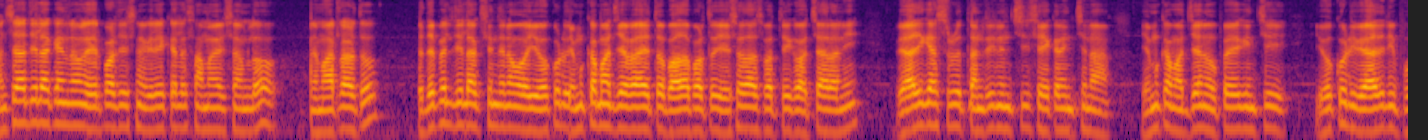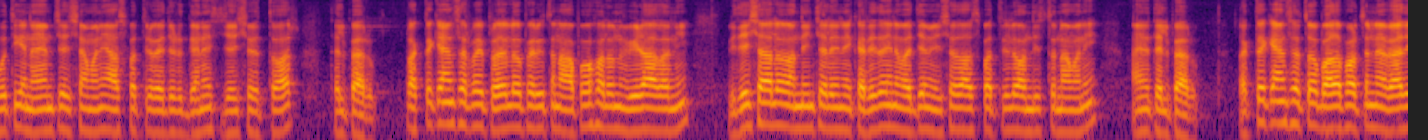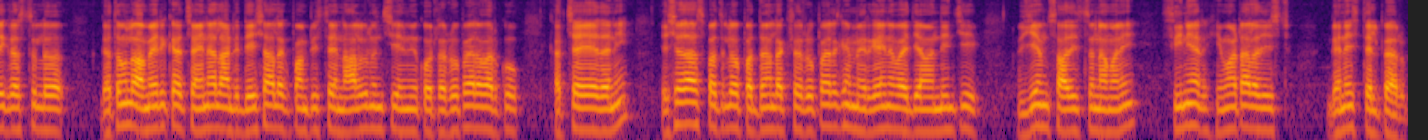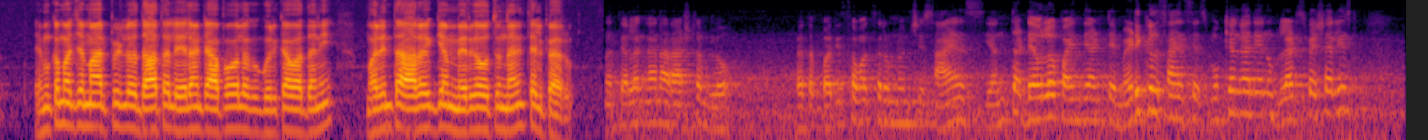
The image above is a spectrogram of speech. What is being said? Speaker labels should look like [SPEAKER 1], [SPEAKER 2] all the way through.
[SPEAKER 1] మంచిర్యాల జిల్లా కేంద్రంలో ఏర్పాటు చేసిన విలేకరుల సమావేశంలో ఆయన మాట్లాడుతూ పెద్దపల్లి జిల్లాకు చెందిన ఓ యువకుడు ఎముక మధ్య వ్యాధితో బాధపడుతూ యశోదాసుపత్రికి వచ్చారని వ్యాధిగ్రస్తుడు తండ్రి నుంచి సేకరించిన ఎముక మధ్యను ఉపయోగించి యువకుడి వ్యాధిని పూర్తిగా నయం చేశామని ఆసుపత్రి వైద్యుడు గణేష్ జైశ్వత్వార్ తెలిపారు. రక్త క్యాన్సర్పై ప్రజల్లో పెరుగుతున్న అపోహలను వీడాలని విదేశాల్లో అందించలేని ఖరీదైన వైద్యం యశోద ఆసుపత్రిలో అందిస్తున్నామని ఆయన తెలిపారు. రక్త క్యాన్సర్తో బాధపడుతున్న వ్యాధిగ్రస్తులు గతంలో అమెరికా చైనా లాంటి దేశాలకు పంపిస్తే నాలుగు నుంచి ఎనిమిది కోట్ల రూపాయల వరకు ఖర్చు అయ్యేదని యశోద పద్నాలుగు లక్షల రూపాయలకే మెరుగైన వైద్యం అందించి విజయం సాధిస్తున్నామని సీనియర్ హిమాటాలజిస్ట్ గణేష్ తెలిపారు. ఎముక మధ్య మార్పిడిలో దాతలు ఎలాంటి అపోహలకు గురికావద్దని మరింత ఆరోగ్యం మెరుగవుతుందని తెలిపారు.
[SPEAKER 2] మన తెలంగాణ రాష్ట్రంలో గత పది సంవత్సరం నుంచి సైన్స్ ఎంత డెవలప్ అయింది అంటే మెడికల్ సైన్సెస్ ముఖ్యంగా నేను blood specialist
